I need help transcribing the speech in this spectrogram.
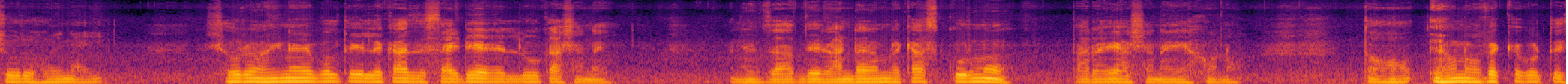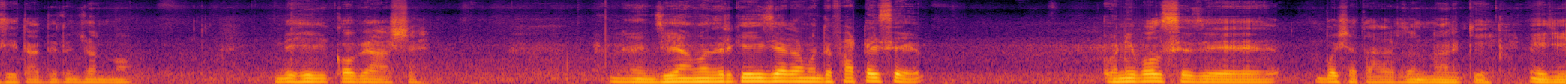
শুরু হয় নাই। শুরু হয় নাই বলতে গেলে কাজের সাইডে লোক আসে নাই। মানে যাদের আন্ডার আমরা কাজ করব তারাই আসে নাই এখনও তো এখন অপেক্ষা করতেছি তাদের জন্য। দেখি কবে আসে। যে আমাদেরকে এই জায়গার মধ্যে ফাটাইছে, উনি বলছে যে বসে থাকার জন্য আর কি, এই যে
